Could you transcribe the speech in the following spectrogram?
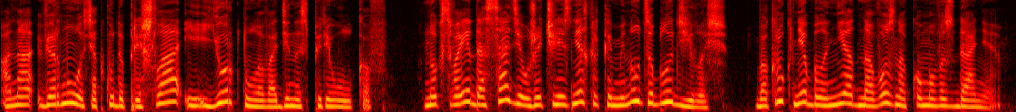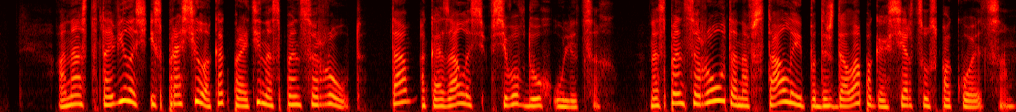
Она вернулась, откуда пришла, и юркнула в один из переулков. Но к своей досаде уже через несколько минут заблудилась. Вокруг не было ни одного знакомого здания. Она остановилась и спросила, как пройти на Спенсер-Роуд. Там оказалось всего в двух улицах. На Спенсер-Роуд она встала и подождала, пока сердце успокоится.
